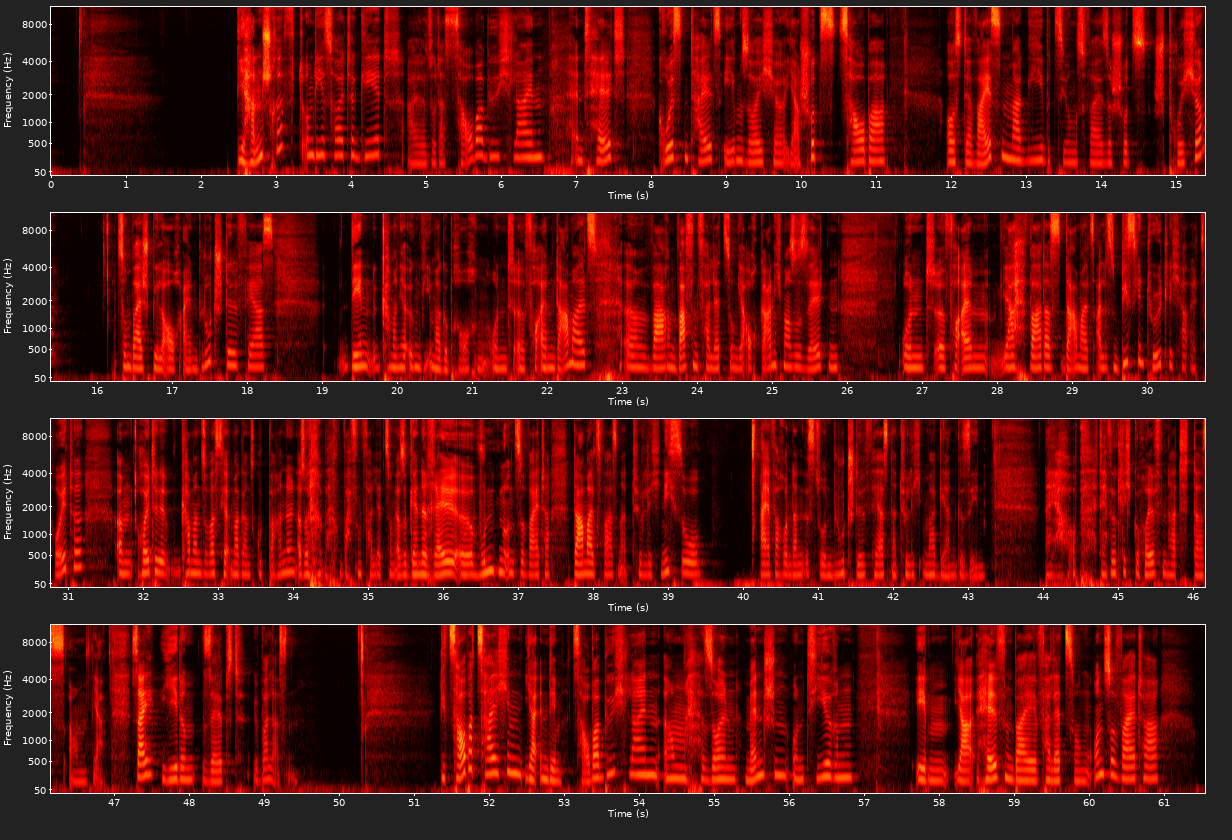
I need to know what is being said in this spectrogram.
Die Handschrift, um die es heute geht, also das Zauberbüchlein, enthält größtenteils eben solche ja, Schutzzauber, aus der weißen Magie bzw. Schutzsprüche. Zum Beispiel auch ein Blutstillvers. Den kann man ja irgendwie immer gebrauchen. Und äh, vor allem damals äh, waren Waffenverletzungen ja auch gar nicht mal so selten. Und äh, vor allem, ja, war das damals alles ein bisschen tödlicher als heute. Ähm, heute kann man sowas ja immer ganz gut behandeln. Also Waffenverletzungen, also generell äh, Wunden und so weiter. Damals war es natürlich nicht so einfach und dann ist so ein Blutstillvers natürlich immer gern gesehen. Naja, ob der wirklich geholfen hat, das ähm, ja, sei jedem selbst überlassen. Die Zauberzeichen, ja, in dem Zauberbüchlein ähm, sollen Menschen und Tieren eben ja helfen bei Verletzungen und so weiter.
